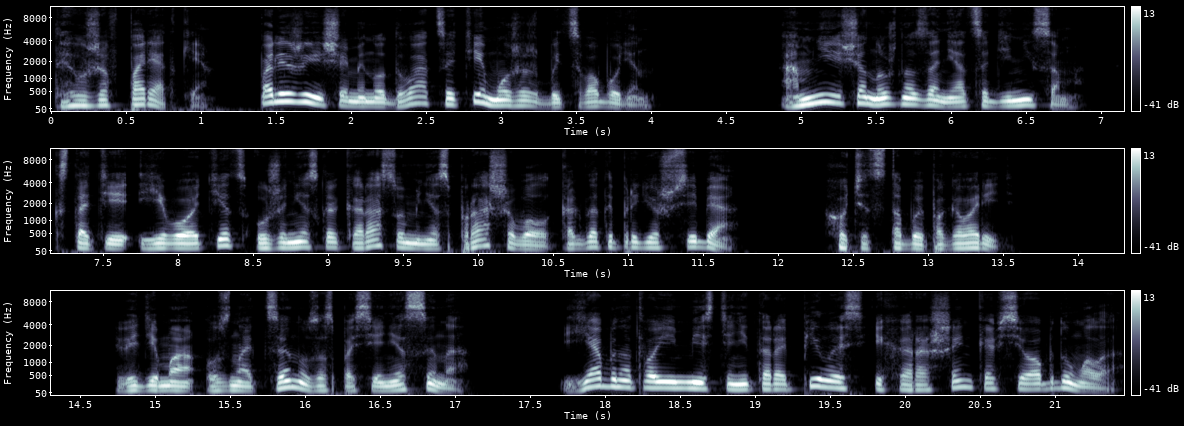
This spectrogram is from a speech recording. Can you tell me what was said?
«Ты уже в порядке. Полежи еще минут двадцать и можешь быть свободен. А мне еще нужно заняться Денисом. Кстати, его отец уже несколько раз у меня спрашивал, когда ты придешь в себя. Хочет с тобой поговорить. Видимо, узнать цену за спасение сына. Я бы на твоем месте не торопилась и хорошенько все обдумала.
